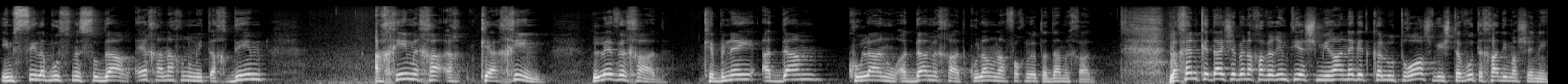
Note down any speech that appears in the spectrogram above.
עם סילבוס מסודר, איך אנחנו מתאחדים אחים כאחים, לב אחד, כבני אדם כולנו, אדם אחד, כולנו נהפוך להיות אדם אחד. לכן כדאי שבין החברים תהיה שמירה נגד קלות ראש והשתוות אחד עם השני,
